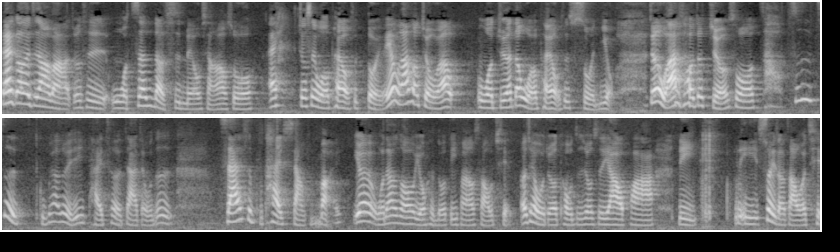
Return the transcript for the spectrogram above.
但各位知道吗？就是我真的是没有想要说，哎、就是我的朋友是对的，因为我那时候觉得我要，我觉得我的朋友是损友，就是我那时候就觉得说，操，这这股票就已经抬车的价钱，我真的。实在是不太想买，因为我那时候有很多地方要烧钱，而且我觉得投资就是要花你你睡得着的钱。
